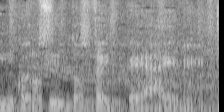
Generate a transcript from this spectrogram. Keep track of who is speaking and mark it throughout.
Speaker 1: presenta Sintonía 1420 AM.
